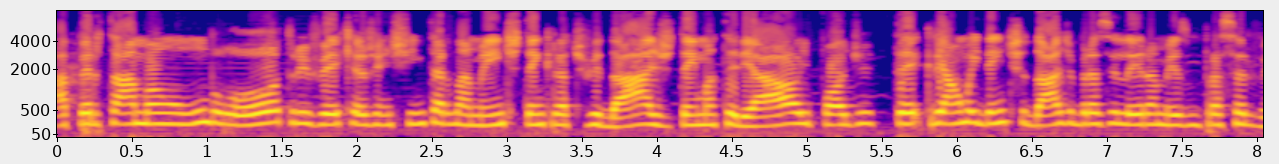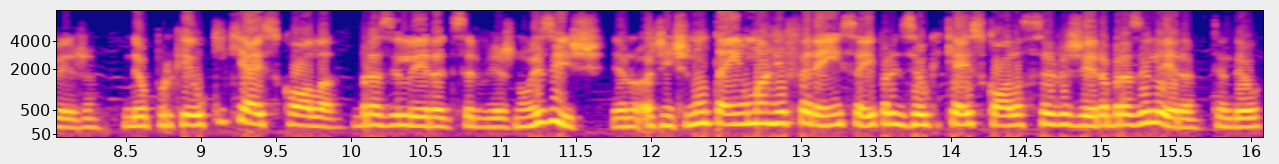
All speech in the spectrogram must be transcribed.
apertar a mão um do outro e ver que a gente internamente tem criatividade, tem material e pode ter- criar uma identidade brasileira mesmo pra cerveja, entendeu? Porque o que, que é a escola brasileira de cerveja? Não existe. Eu- a gente não tem uma referência aí pra dizer o que, que é a escola cervejeira brasileira, entendeu?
